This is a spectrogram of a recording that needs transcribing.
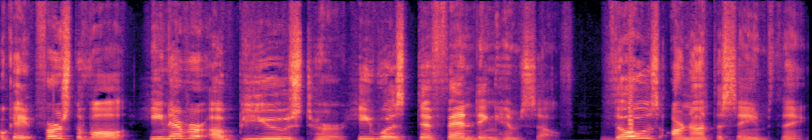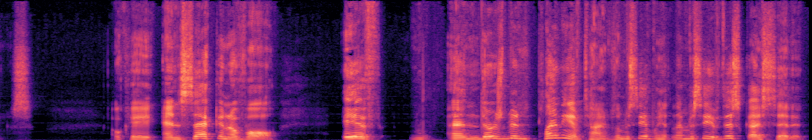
Okay, first of all, he never abused her. He was defending himself. Those are not the same things. Okay? And second of all, if and there's been plenty of times. Let me see if let me see if this guy said it.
